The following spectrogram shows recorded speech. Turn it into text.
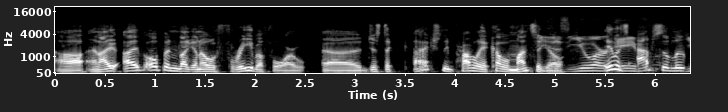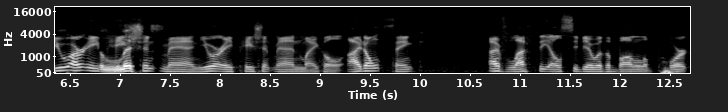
Uh, and I, I've opened like an 03 before, uh, just a, actually probably a couple months ago. Jesus, you are It was a, absolutely You are a delicious. patient man. You are a patient man, Michael. I don't think I've left the LCBO with a bottle of port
